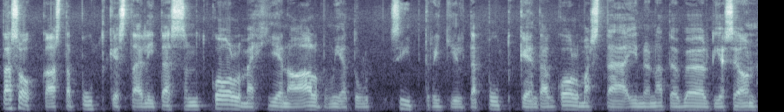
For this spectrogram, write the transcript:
tasokkaasta putkesta. Eli tässä on nyt kolme hienoa albumia tullut Citrikiltä putkeen. Tämä on kolmas tämä In Another World ja se on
